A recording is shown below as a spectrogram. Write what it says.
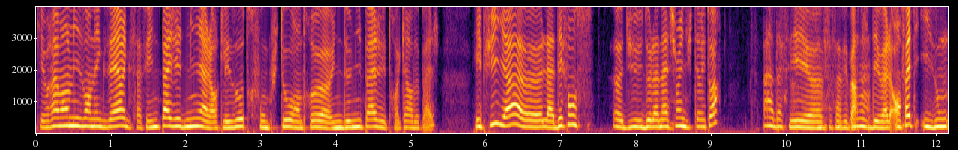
qui est vraiment mise en exergue. Ça fait une page et demie alors que les autres font plutôt entre euh, une demi-page et trois quarts de page. Et puis, il y a euh, la défense euh, du, de la nation et du territoire. Ah, c'est, ça fait partie des valeurs. En fait, ils, ont,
